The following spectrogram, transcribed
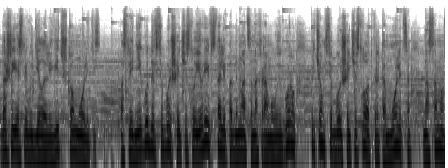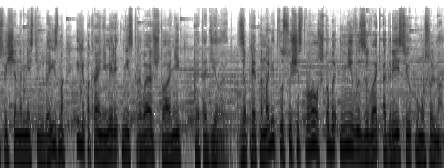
даже если вы делали вид, что молитесь. Последние годы все большее число евреев стали подниматься на храмовую гору, причем все большее число открыто молится на самом священном месте иудаизма или, по крайней мере, не скрывают, что они это делают. Запрет на молитву существовал, чтобы не вызывать агрессию у мусульман.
